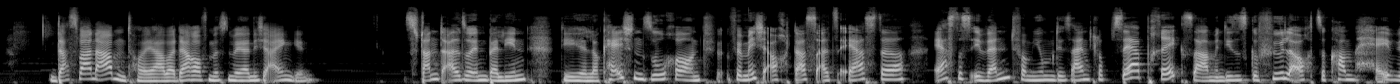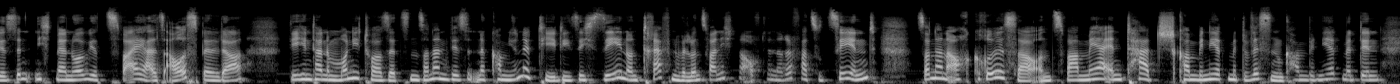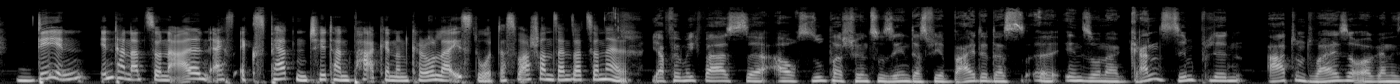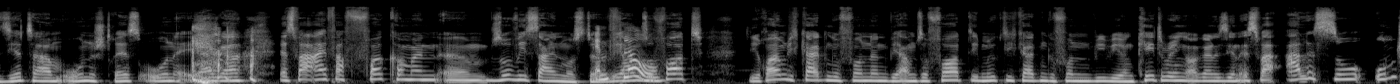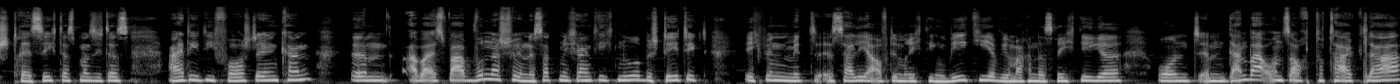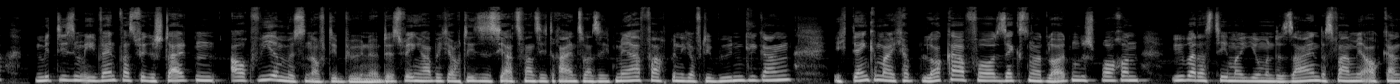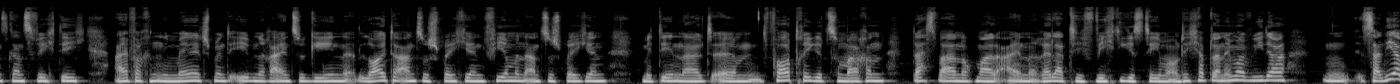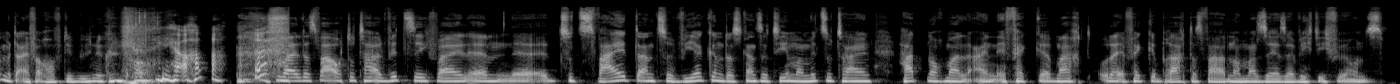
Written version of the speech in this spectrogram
das war ein Abenteuer, aber darauf müssen wir ja nicht eingehen. Stand also in Berlin die Location-Suche und für mich auch das als erste, erstes Event vom Human Design Club sehr prägsam in dieses Gefühl auch zu kommen, hey, wir sind nicht mehr nur wir zwei als Ausbilder, die hinter einem Monitor sitzen, sondern wir sind eine Community, die sich sehen und treffen will. Und zwar nicht nur auf Teneriffa zu zehnt, sondern auch größer und zwar mehr in Touch, kombiniert mit Wissen, kombiniert mit den, den internationalen Ex Experten Chetan Parkin und Carola Eastwood. Das war schon sensationell sensationell. Ja, für mich war es äh, auch super schön zu sehen, dass wir beide das äh, in so einer ganz simplen Art und Weise organisiert haben, ohne Stress, ohne Ärger. es war einfach vollkommen ähm, so, wie es sein musste. Im wir Flow. haben sofort die Räumlichkeiten gefunden, wir haben sofort die Möglichkeiten gefunden, wie wir ein Catering organisieren. Es war alles so unstressig, dass man sich das eigentlich nicht vorstellen kann. Ähm, aber es war wunderschön. Es hat mich eigentlich nur bestätigt, ich bin mit Salia auf dem richtigen Weg hier, wir machen das Richtige. Und ähm, dann war uns auch total klar, mit diesem Event, was wir gestalten, auch wir müssen auf die Bühne. Deswegen habe ich auch dieses Jahr 2023 mehrfach bin ich auf die Bühnen gegangen. Ich denke mal, ich habe locker vor 600 Leuten gesprochen über das Thema Human Design. Das war mir auch ganz, ganz wichtig, einfach in die Management-Ebene reinzugehen, Leute anzusprechen, Firmen anzusprechen, mit denen halt ähm, Vorträge zu machen. Das war nochmal ein relativ wichtiges Thema. Und ich habe dann immer wieder Salia mit einfach auf die Bühne genommen. Ja. weil das war auch total witzig, weil ähm, äh, zu zweit dann zu wirken, das ganze Thema mitzuteilen, hat nochmal einen Effekt gemacht oder Effekt gebracht. Das war nochmal sehr, sehr wichtig für uns.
